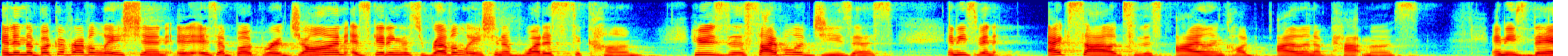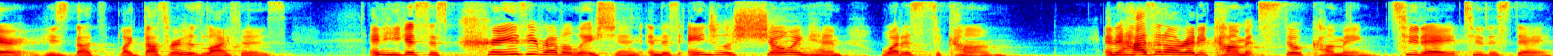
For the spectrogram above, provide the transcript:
And in the book of Revelation, it is a book where John is getting this revelation of what is to come. He's a disciple of Jesus, and he's been exiled to this island called Island of Patmos. And he's there. He's, that's, like, that's where his life is. And he gets this crazy revelation, and this angel is showing him what is to come. And it hasn't already come, it's still coming today, to this day.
